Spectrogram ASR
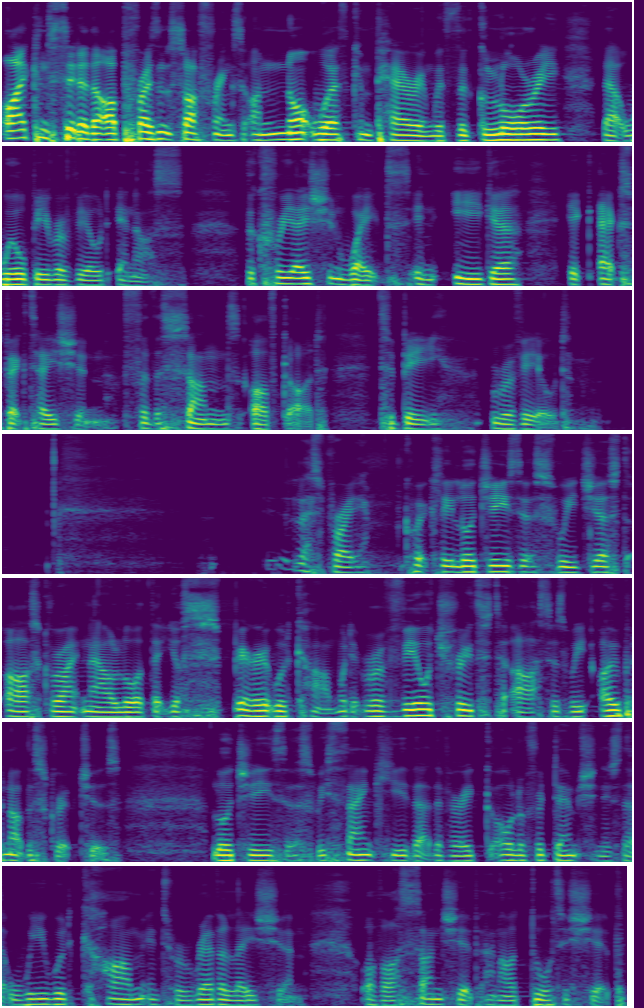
I consider that our present sufferings are not worth comparing with the glory that will be revealed in us. The creation waits in eager expectation for the sons of God to be revealed. Let's pray quickly. Lord Jesus, we just ask right now, Lord, that your spirit would come. Would it reveal truths to us as we open up the scriptures? Lord Jesus, we thank you that the very goal of redemption is that we would come into a revelation of our sonship and our daughtership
